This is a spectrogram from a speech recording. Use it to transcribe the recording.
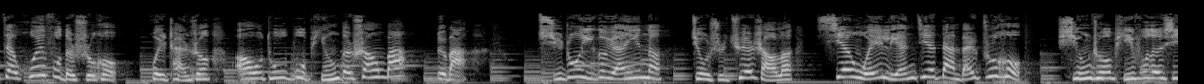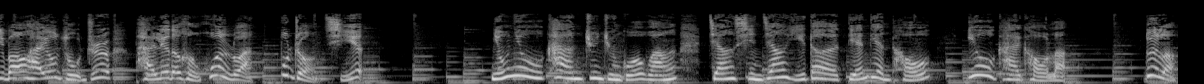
在恢复的时候会产生凹凸不平的伤疤，对吧？其中一个原因呢，就是缺少了纤维连接蛋白之后，形成皮肤的细胞还有组织排列的很混乱、不整齐。牛牛看俊俊国王将信将疑的点点头，又开口了：“对了，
